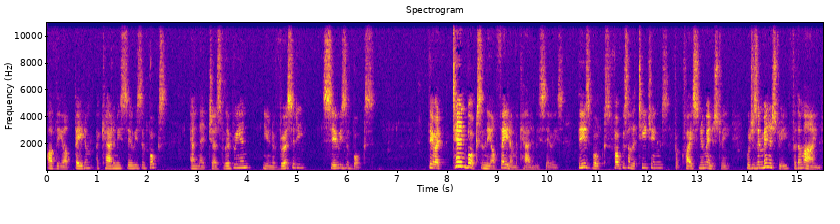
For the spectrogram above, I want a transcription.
of the Alphatum Academy series of books and the Jaslibrian University series of books. There are 10 books in the Alphatum Academy series. These books focus on the teachings for Christ's new ministry, which is a ministry for the mind.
